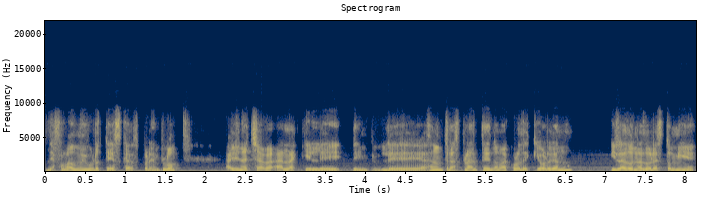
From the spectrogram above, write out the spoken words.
de, formas muy grotescas. Por ejemplo, hay una chava a la que le, le, hacen un trasplante, no me acuerdo de qué órgano, y la donadora es Tomie.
